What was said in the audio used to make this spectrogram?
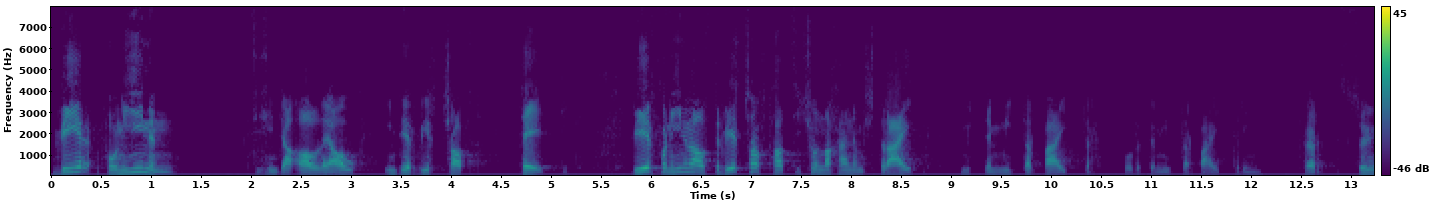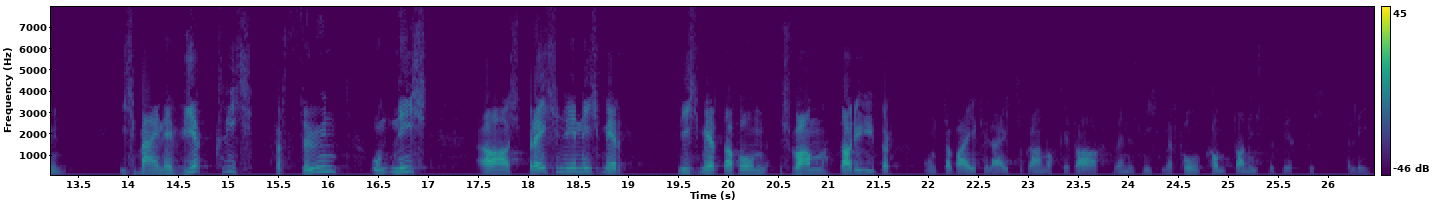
Wer von Ihnen, Sie sind ja alle auch in der Wirtschaft tätig, wer von Ihnen aus der Wirtschaft hat sich schon nach einem Streit mit dem Mitarbeiter oder der Mitarbeiterin versöhnt. Ich meine wirklich versöhnt und nicht, ah, sprechen wir nicht mehr, nicht mehr davon, schwamm darüber. Und dabei vielleicht sogar noch gedacht, wenn es nicht mehr vollkommt, dann ist es wirklich erledigt.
